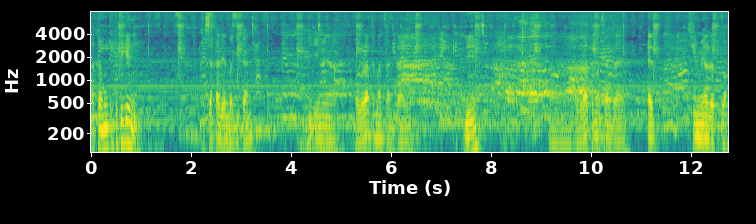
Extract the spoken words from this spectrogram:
atau mungkin ketiganya bisa kalian bagikan di email obrolan teman santai di uh, obrolan teman santai at gmail.com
